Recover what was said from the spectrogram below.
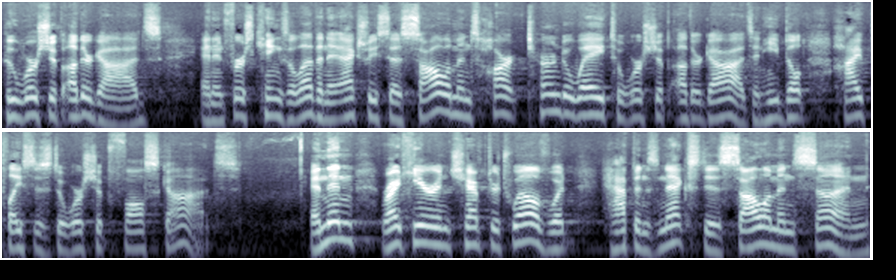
who worship other gods and in 1 Kings 11, it actually says Solomon's heart turned away to worship other gods, and he built high places to worship false gods. And then, right here in chapter 12, what happens next is Solomon's son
